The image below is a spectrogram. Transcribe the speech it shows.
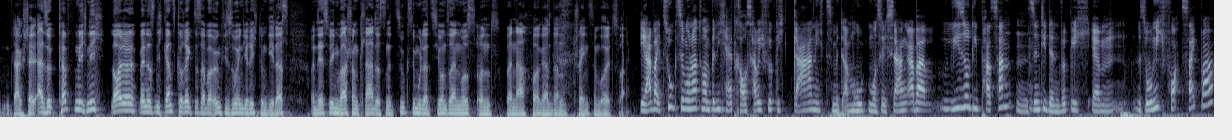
dargestellt. Also köpft mich nicht, Leute, wenn das nicht ganz korrekt ist, aber irgendwie so in die Richtung geht das. Und deswegen war schon klar, dass es eine Zugsimulation sein muss und bei Nachfolgern dann Train Sim World 2. Ja, bei Zugsimulatoren bin ich halt raus. Habe ich wirklich gar nichts mit am Hut, muss ich sagen. Aber wieso die Passanten? Sind die denn wirklich ähm, so nicht vorzeigbar?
